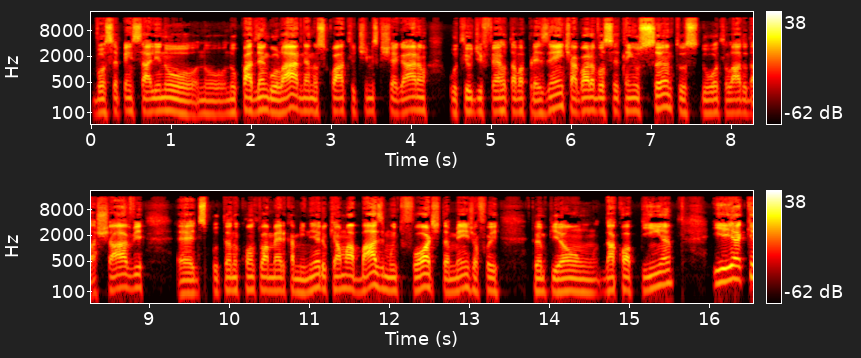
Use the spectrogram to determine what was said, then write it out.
você pensar ali no, no, no, quadrangular, né, nos quatro times que chegaram, o trio de ferro estava presente, agora você tem o Santos do outro lado da chave, é, disputando contra o América Mineiro, que é uma base muito forte também, já foi campeão da Copinha. E é que,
